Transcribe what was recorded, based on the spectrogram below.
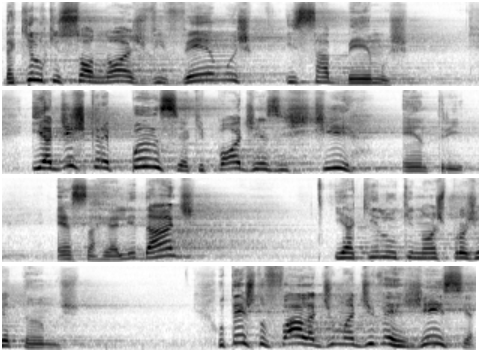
daquilo que só nós vivemos e sabemos. E a discrepância que pode existir entre essa realidade e aquilo que nós projetamos. O texto fala de uma divergência,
